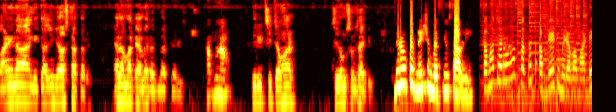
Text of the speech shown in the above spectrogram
પાણીના નિકાલની વ્યવસ્થા કરે. એના માટે અમે રજૂઆત કરી છે. આપનું નામ? કિરીટસિંહ ચૌહાણ શિવમ સોસાયટી. બ્યુરો પર નેશન પ્લસ ન્યૂઝ સાવલી. સમાચારોના સતત અપડેટ મેળવવા માટે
